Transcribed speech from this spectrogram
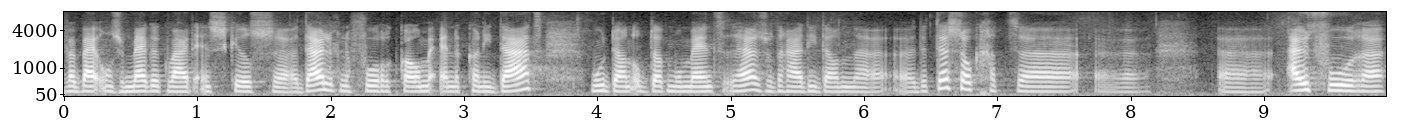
waarbij onze merkwaarden en skills duidelijk naar voren komen. En de kandidaat moet dan op dat moment, hè, zodra die dan de test ook gaat uitvoeren,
